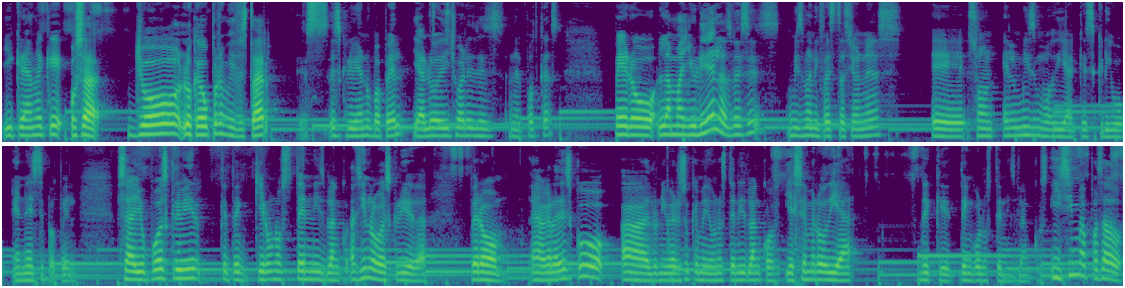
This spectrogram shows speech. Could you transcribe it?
Y créanme que, o sea, yo lo que hago para manifestar es escribir en un papel, ya lo he dicho varias veces en el podcast, pero la mayoría de las veces mis manifestaciones eh, son el mismo día que escribo en ese papel. O sea, yo puedo escribir que te, quiero unos tenis blancos, así no lo voy a escribir. Pero agradezco al universo que me dio unos tenis blancos y ese mero día de que tengo los tenis blancos. Y sí me ha pasado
